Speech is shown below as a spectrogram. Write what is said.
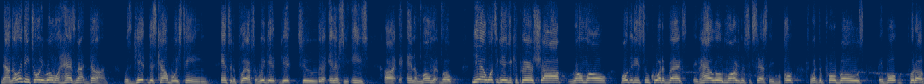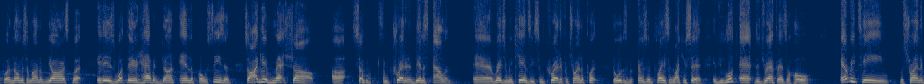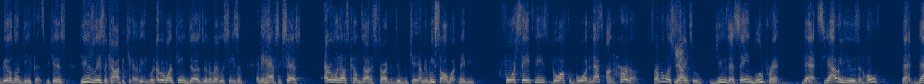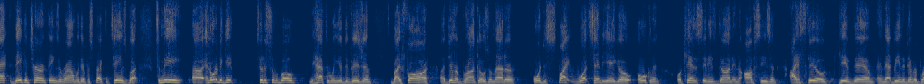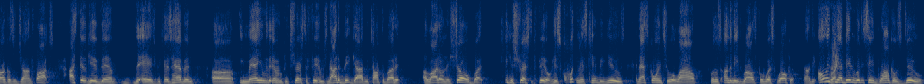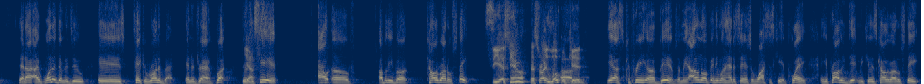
Now, the only thing Tony Romo has not done was get this Cowboys team into the playoffs, and we'll get get to the NFC East uh, in a moment. But yeah, once again, you compare Schaub, Romo, both of these two quarterbacks, they've had a little margin of success. They both went to Pro Bowls. They both put up an enormous amount of yards, but it is what they haven't done in the postseason. So I give Matt Schaub uh, some some credit and Dennis Allen and Reggie McKenzie some credit for trying to put those veterans in place. And like you said, if you look at the draft as a whole, every team was trying to build on defense because usually it's a copycat league. Whatever one team does during the regular season and they have success, everyone else comes out and starts to duplicate. I mean, we saw what maybe four safeties go off the board, and that's unheard of. So everyone's Yeah. trying to use that same blueprint that Seattle used and hope that that they can turn things around with their prospective teams. But to me, uh, in order to get to the Super Bowl, you have to win your division. By far, uh, Denver Broncos, no matter or despite what San Diego, Oakland, or Kansas City has done in the offseason, I still give them, and that being the Denver Broncos and John Fox, I still give them the edge because having uh, Emmanuel there who can stretch the field, he's not a big guy. We talked about it a lot on the show, but he can stretch the field. His quickness can be used, and that's going to allow for those underneath routes for Wes Welker. Now, the only thing I didn't really see Broncos do that I, I wanted them to do is take a running back in the draft. But there's Yes. a kid out of, I believe, uh, Colorado State. CSU. That's right, local kid. Yes, Kapri uh, Bibbs. I mean, I don't know if anyone had a chance to watch this kid play, and you probably didn't because Colorado State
